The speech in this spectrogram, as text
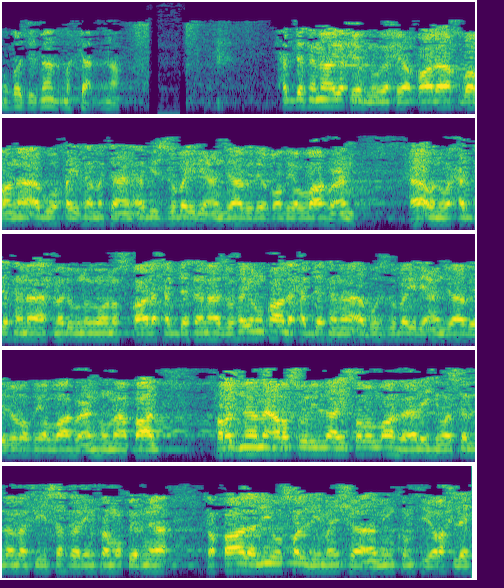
وضجنان مكان نعم. حدثنا يحيى بن يحيى قال أخبرنا أبو خيثمة عن أبي الزبير عن جابر رضي الله عنه حاء وحدثنا أحمد بن يونس قال حدثنا زهير قال حدثنا أبو الزبير عن جابر رضي الله عنهما قال خرجنا مع رسول الله صلى الله عليه وسلم في سفر فمطرنا فقال ليصلي من شاء منكم في رحله.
